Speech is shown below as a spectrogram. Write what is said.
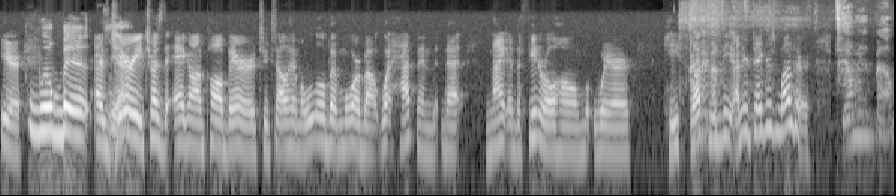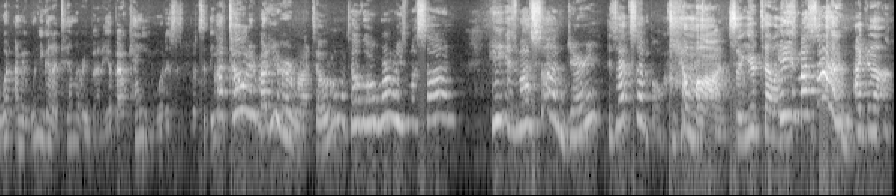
here. A little bit. As Yeah. Jerry tries to egg on Paul Bearer to tell him a little bit more about what happened that night at the funeral home where he slept with the Undertaker's mother. Tell me about what I mean. What are you going to tell everybody about Kane? What is what's the deal? I told everybody. You heard what I told him. I told the whole world he's my son. He is my son, Jerry. Is that simple. Come on. So you're telling me He's my son. I can't.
